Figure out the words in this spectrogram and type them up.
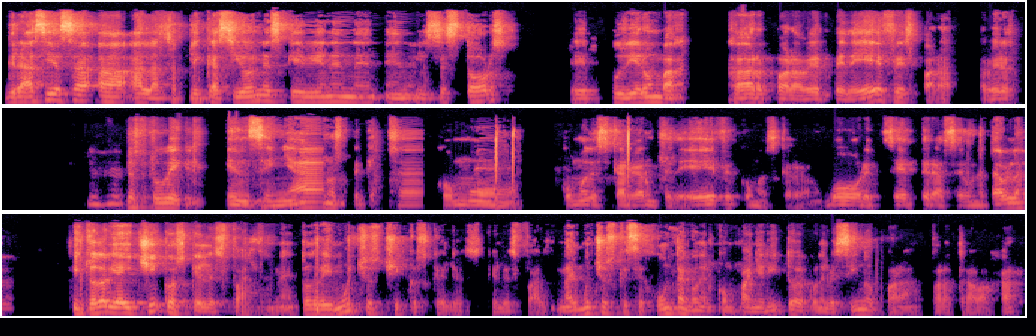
gracias a, a, las aplicaciones que vienen en, en los stores, eh, pudieron bajar para ver PDFs, para ver... Yo tuve que enseñarnos cómo, cómo descargar un PDF, cómo descargar un Word, etcétera, hacer una tabla. Y todavía hay chicos que les faltan, ¿eh? todavía hay muchos chicos que les, que les faltan. Hay muchos que se juntan con el compañerito, con el vecino para, para trabajar.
